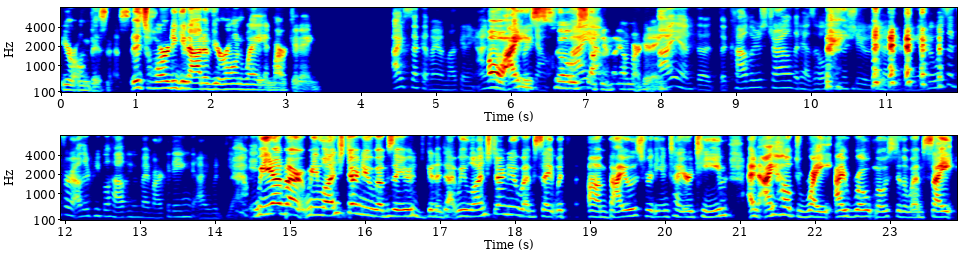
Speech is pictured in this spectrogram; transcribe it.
your own business. It's hard to get out of your own way in marketing. I suck at my own marketing. I'm Oh, I right so I suck am- at my own marketing. I am the the cobbler's child that has holes in the shoes. Kind of thing. If it wasn't for other people helping with my marketing, I would. Yeah, we have our we launched our new website you're gonna die we launched our new website with um, bios for the entire team and i helped write i wrote most of the website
